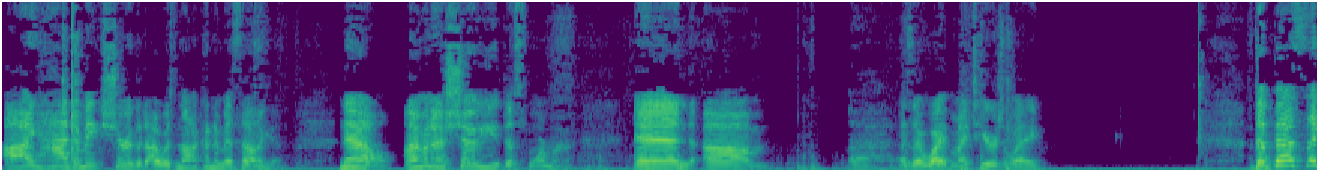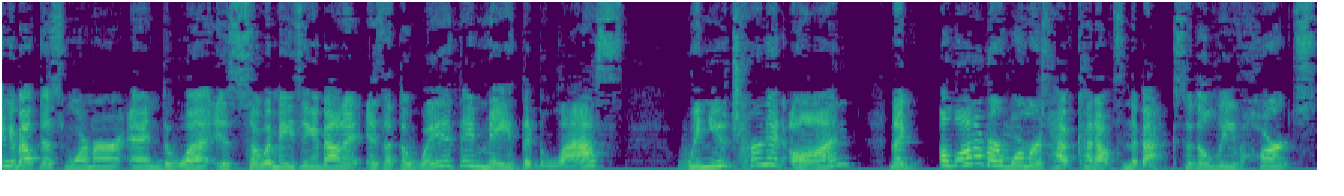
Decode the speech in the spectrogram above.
I had to make sure that I was not going to miss out again. Now, I'm going to show you this warmer. And um, uh, as I wipe my tears away, the best thing about this warmer and the what is so amazing about it is that the way that they made the glass, when you turn it on, like a lot of our warmers have cutouts in the back. So they'll leave hearts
